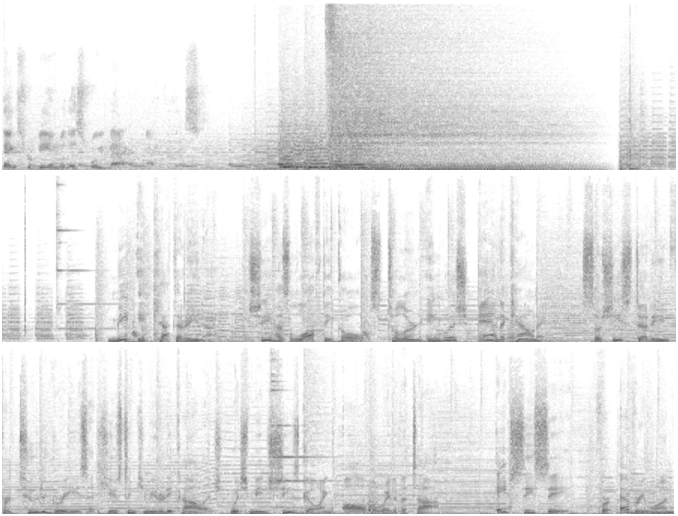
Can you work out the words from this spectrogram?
Thanks for being with us. We'll be back after this. Meet Ekaterina. She has lofty goals to learn English and accounting. So she's studying for two degrees at Houston Community College, which means she's going all the way to the top. HCC, for everyone,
